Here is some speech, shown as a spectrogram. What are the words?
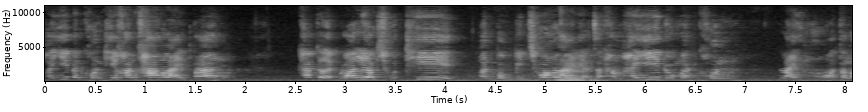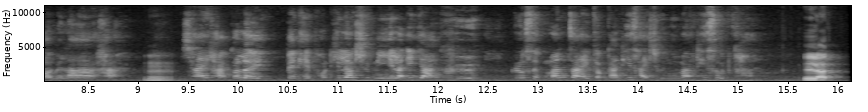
เพราะยี่เป็นคนที่ค่อนข้างไหลตั้ง ถ้าเกิดว่าเลือกชุดที่มันปกปิดช่วงไหล่อะจะทำให้ยี่ดูเหมือนคนไหลห่อตลอดเวลาค่ะ อืม ใช่ค่ะ ก็เลยเป็นเหตุผลที่เลือกชุดนี้และอีกอย่างคือ รู้สึกมั่นใจกับการที่ใส่ชุดนี้มากที่สุดค่ะ เลิศโอ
